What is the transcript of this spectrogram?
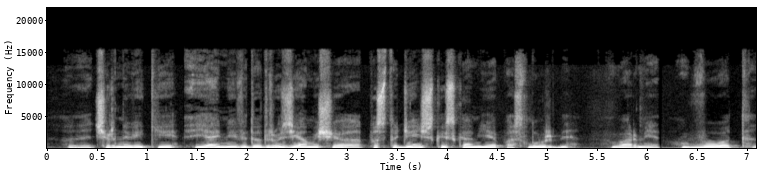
черновики. Я имею в виду друзьям еще по студенческой скамье, по службе в армии. Вот.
